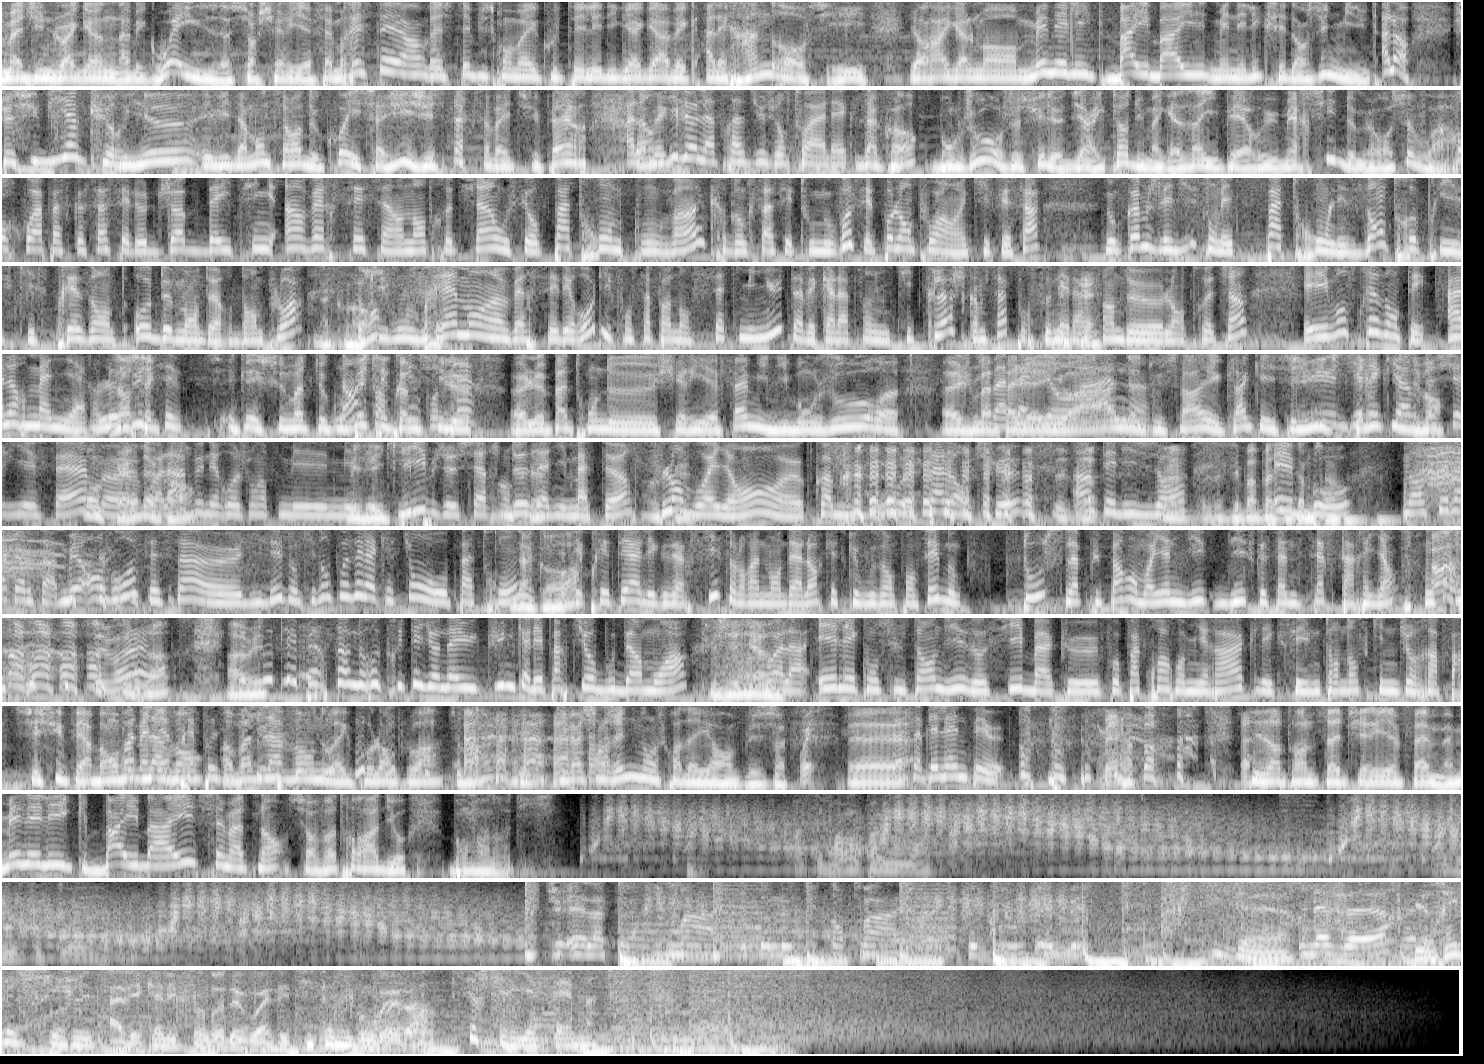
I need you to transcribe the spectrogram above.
Imagine Dragon avec Waves sur Chéri FM. Restez, hein, restez puisqu'on va écouter Lady Gaga avec Alejandro aussi. Il y aura également Menelik, Bye Bye. Menelik, c'est dans une minute. Alors, je suis bien curieux, évidemment, de savoir de quoi il s'agit. J'espère que ça va être super. Alors Avec- dis-le la phrase du jour, toi, Alex. D'accord. Bonjour, je suis le directeur du magasin IPRU. Merci de me recevoir. Pourquoi? Parce que ça, c'est le job dating inversé. C'est un entretien où c'est au patron de convaincre. Donc ça, c'est tout nouveau. C'est le Pôle emploi hein, qui fait ça. Donc comme je l'ai dit, ce sont les patrons, les entreprises qui se présentent aux demandeurs d'emploi. Donc ils vont vraiment inverser les rôles. Ils font ça pendant 7 minutes avec à la fin une petite cloche comme ça pour sonner la fin de l'entretien. Et ils vont se présenter à leur manière. Le Genre, but, c'est- Excuse-moi de te couper, je c'est comme si le, euh, le patron de Chéri FM, il dit bonjour, euh, je, m'appelle m'appelle Johan, tout ça, et clac, et c'est Je lui, suis c'est lui qui directeur se de vend. Chéri FM. Ok, euh, voilà, venez rejoindre mes, mes, Mes équipes. équipes. Je cherche deux animateurs flamboyants euh, comme vous, euh, talentueux, intelligents. Ouais, ça s'est pas passé et comme beau. ça. Non, c'est pas comme ça. Mais en gros, c'est ça euh, l'idée. Donc, ils ont posé la question au patron qui s'était prêté à l'exercice. On leur a demandé alors qu'est-ce que vous en pensez? Donc, tous, la plupart en moyenne, disent, que ça ne sert à rien. C'est vrai ça Ah que oui, toutes les personnes recrutées, il y en a eu qu'une qu'elle est partie au bout d'un mois. c'est génial. Voilà. Et les consultants disent aussi bah, que faut pas croire au miracle et que c'est une tendance qui ne durera pas. C'est super. Bah, on va De l'avant. On va de l'avant, nous, avec Pôle emploi. Tu vois qui va changer de nom, je crois, d'ailleurs, en plus. Oui. Ça s'appelait l'NPE. 6h37, chérie FM. Ménélique, bye bye, c'est maintenant sur votre radio. Bon vendredi. Ah, c'est vraiment pas le moment. Imaginez cette clé. Tu es la seule qui marche, je te le dis sans faille. Reste cool, bébé. 6h, 9h, le réveil chéri Avec Alexandre Devoise et Tiffany Bonvoisin. sur Chérie FM.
